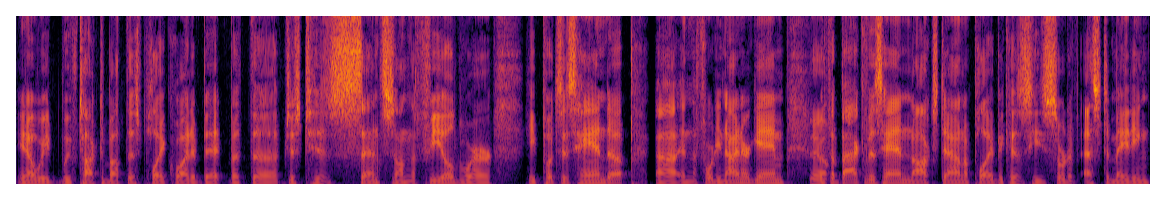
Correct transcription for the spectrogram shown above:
You know, we we've talked about this play quite a bit, but the just his sense on the field where he puts his hand up uh, in the 49er game Yep. with the back of his hand knocks down a play because he's sort of estimating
